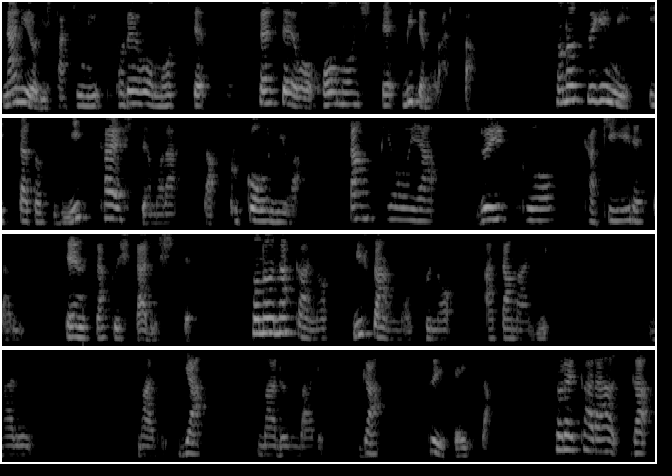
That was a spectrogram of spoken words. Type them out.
何より先にそれを持って先生を訪問して見てもらった。その次に行った時に返してもらった句項には単表や類句を書き入れたり添削したりしてその中の23の句の頭に丸丸や丸丸がついていた。それからが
